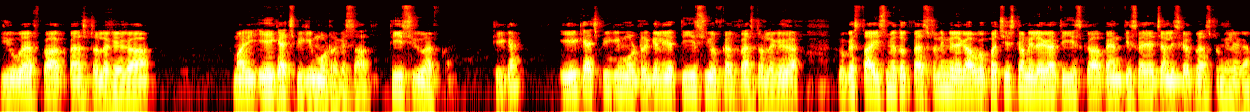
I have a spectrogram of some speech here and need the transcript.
یو ایف کا کیپیسٹر لگے گا ہماری ایک ایچ پی کی موٹر کے ساتھ، تیس یو ایف کا۔ ٹھیک ہے؟ ایک ایچ پی کی موٹر کے لیے تیس یو ایف کا کیپیسٹر لگے گا۔ کیونکہ ستائیس میں تو کیپیسٹر نہیں ملے گا، آپ کو پچیس کا ملے گا، تیس کا، پینتیس کا یا چالیس کا کیپیسٹر ملے گا۔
